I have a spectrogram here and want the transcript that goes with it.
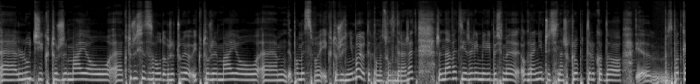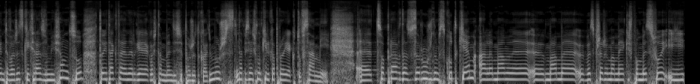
e, ludzi, którzy mają, e, którzy się ze sobą dobrze czują i którzy mają pomysły i którzy się nie boją tych pomysłów wdrażać, że nawet jeżeli mielibyśmy ograniczyć nasz klub tylko do spotkań towarzyskich raz w miesiącu, to i tak ta energia jakoś tam będzie się pożytkować. My już napisaliśmy kilka projektów sami. Co prawda z różnym skutkiem, ale mamy, mamy bez przerwy mamy jakieś pomysły i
